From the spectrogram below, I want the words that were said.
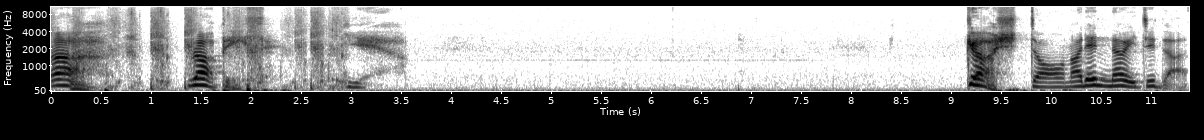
Ah, raw beef. Yeah. Gosh darn, I didn't know he did that.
